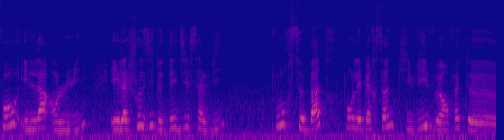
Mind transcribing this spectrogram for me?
faut, il l'a en lui. Et il a choisi de dédier sa vie pour se battre pour les personnes qui vivent en fait euh,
